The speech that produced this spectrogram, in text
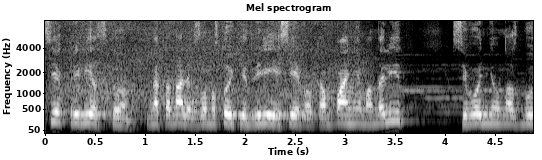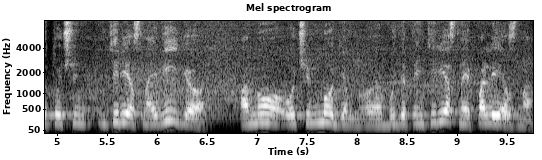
Всех приветствую на канале взломостойких дверей и сейфов компании Monolith. Сегодня у нас будет очень интересное видео. Оно очень многим э, будет интересно и полезно.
